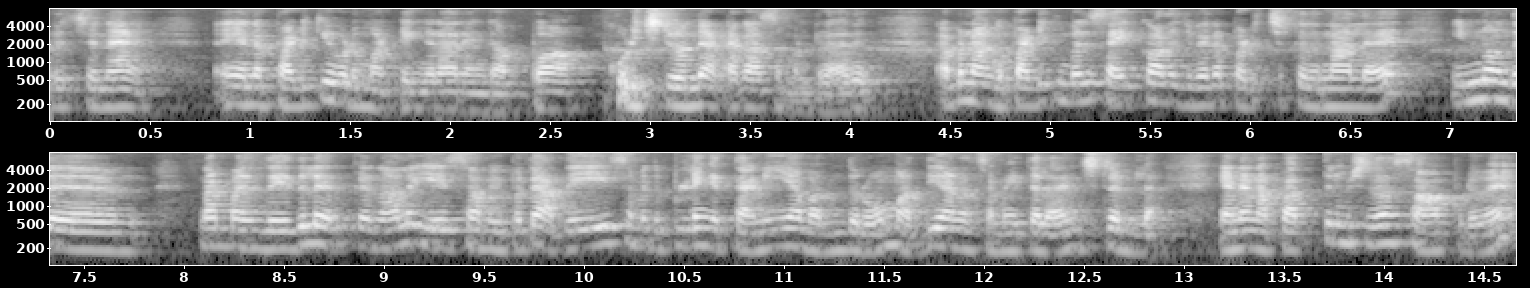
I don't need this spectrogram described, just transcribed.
பிரச்சனை என்னை படிக்க விட மாட்டேங்கிறார் எங்கள் அப்பா. குடிச்சிட்டு வந்து அட்டகாசம் பண்ணுறாரு அப்போ நாங்கள் படிக்கும்போது சைக்காலஜி வேற படிச்சிருக்கிறதுனால இன்னும் அந்த நம்ம இந்த இதில் இருக்கிறதுனால ஏசாமி பார்த்து அதே சமயத்து பிள்ளைங்க தனியாக வந்துடும் மத்தியான சமயத்தில் லஞ்ச் டைமில் ஏன்னா நான் பத்து நிமிஷம் தான் சாப்பிடுவேன்.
